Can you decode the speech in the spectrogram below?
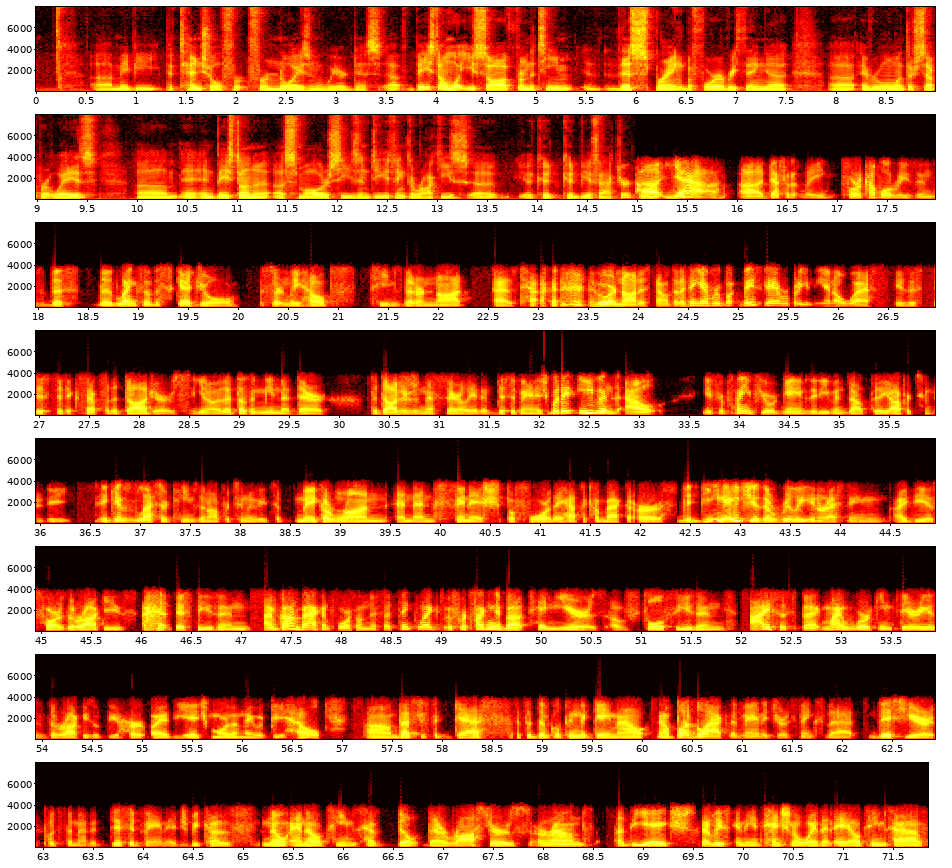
uh, maybe potential for, for noise and weirdness. Uh, based on what you saw from the team this spring, before everything, uh, uh everyone went their separate ways, um, and, and, based on a, a, smaller season, do you think the Rockies uh, could could be a factor? Uh, yeah, definitely for a couple of reasons. This the length of the schedule certainly helps teams that are not as ta- who are not as talented. I think everybody, basically everybody in the NL West is assisted except for the Dodgers. You know, that doesn't mean that they're the Dodgers are necessarily at a disadvantage, but it evens out. If you're playing fewer games, it evens out the opportunity. It gives lesser teams an opportunity to make a run and then finish before they have to come back to earth. The DH is a really interesting idea as far as the Rockies this season. I've gone back and forth on this. I think like if we're talking about 10 years of full seasons, I suspect my working theory is the Rockies would be hurt by a DH more than they would be helped. Um, that's just a guess. It's a difficult thing to game out. Now, Bud Black, the manager, thinks that this year it puts them at a disadvantage because no NL teams have built their rosters around a DH, at least in the intentional way that AL teams have.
